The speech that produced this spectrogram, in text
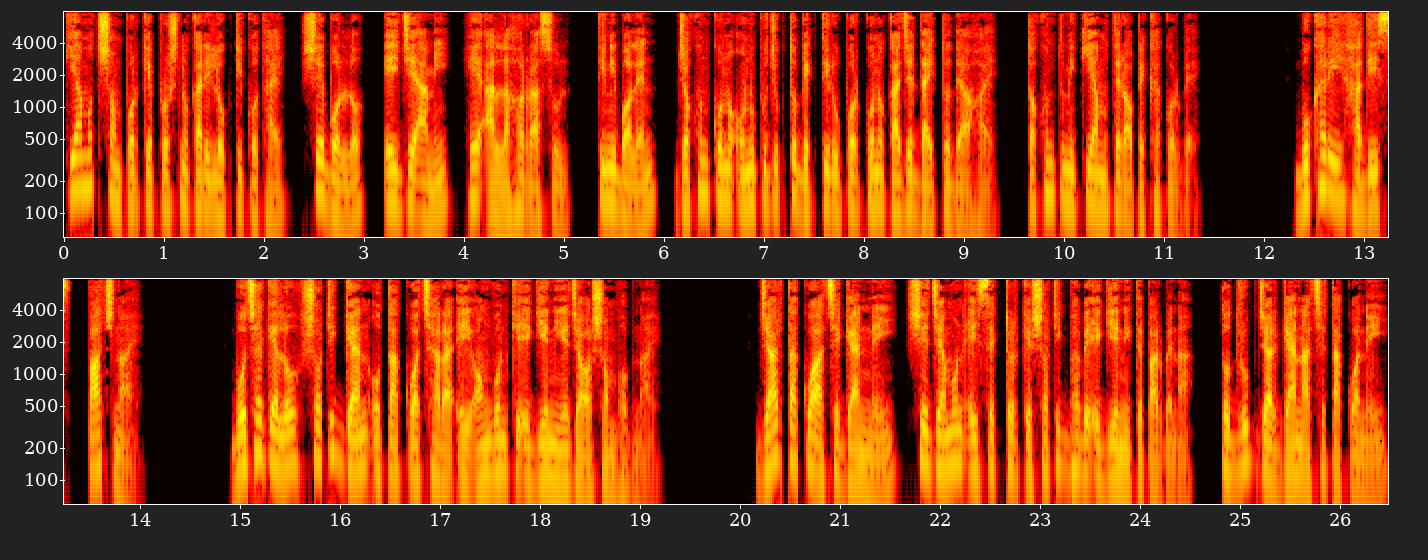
কিয়ামত সম্পর্কে প্রশ্নকারী লোকটি কোথায়? সে বলল, এই যে আমি, হে আল্লাহর রাসুল। তিনি বলেন, যখন কোনো অনুপযুক্ত ব্যক্তির উপর কোনো কাজের দায়িত্ব দেওয়া হয়, তখন তুমি কিয়ামতের অপেক্ষা করবে। বুখারি হাদিস পাঁচ নয়। বোঝা গেল, সঠিক জ্ঞান ও তাকুয়া ছাড়া এই অঙ্গনকে এগিয়ে নিয়ে যাওয়া সম্ভব নয়। যার তাকুয়া আছে জ্ঞান নেই, সে যেমন এই সেক্টরকে সঠিকভাবে এগিয়ে নিতে পারবে না, তদ্রূপ যার জ্ঞান আছে তাকুয়া নেই,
